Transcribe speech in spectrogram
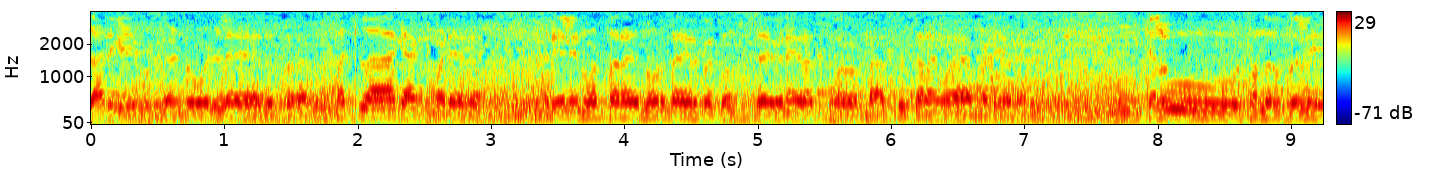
ದಾಡಿಗಿಳಿ ಬಿಟ್ಕೊಂಡು ಒಳ್ಳೆ ಇರ್ತಾರೆ ಸಟ್ಲಾಗಿ ಆ್ಯಕ್ಟ್ ಮಾಡಿದ್ದಾರೆ ರಿಯಲಿ ನೋಡ್ತಾರೆ ನೋಡ್ತಾನೆ ಇರಬೇಕು ಅನಿಸುತ್ತೆ ವಿನಯ್ ರಾಜ್ಕುಮಾರ್ ಅವ್ರನ್ನ ಅಷ್ಟು ಚೆನ್ನಾಗಿ ಮಾಡಿದ್ದಾರೆ ಕೆಲವು ಸಂದರ್ಭದಲ್ಲಿ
